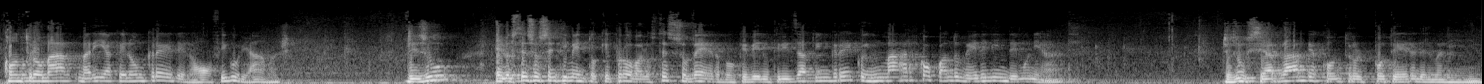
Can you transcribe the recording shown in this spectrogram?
Contro Mar- Maria che non crede? No, figuriamoci. Gesù è lo stesso sentimento che prova lo stesso verbo che viene utilizzato in greco in Marco quando vede gli indemoniati. Gesù si arrabbia contro il potere del maligno.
